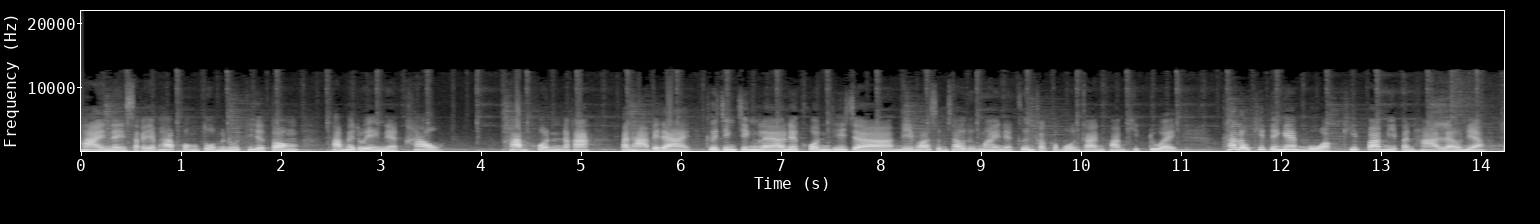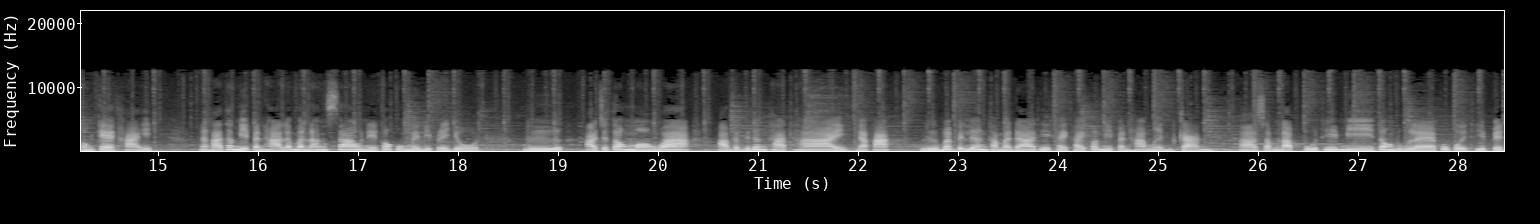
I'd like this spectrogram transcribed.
ทายในศักยภาพของตัวมนุษย์ที่จะต้องทำให้ตัวเองเนี่ยเข้าข้ามพ้นนะคะปัญหาไปได้ คือจริง ๆ แล้วเนี่ยคนที่จะมีภาวะซึมเศร้าหรือไม่เนี่ยขึ้นกับกระบวนการความคิดด้วย ถ้าเราคิดในแง่บวก คิดว่ามีปัญหาแล้วเนี่ยต้องแก้ไขนะคะ ถ้ามีปัญหาแล้วมานั่งเศร้าเนี่ยก็คงไม่มีประโยชน์ หรืออาจจะต้องมองว่าอ่ามันเป็นเรื่องท้าทายนะคะ หรือมันเป็นเรื่องธรรมดาที่ใครๆก็มีปัญหาเหมือนกันอ่าสำหรับผู้ที่มีต้องดูแลผู้ป่วยที่เป็น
